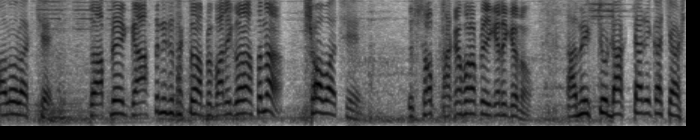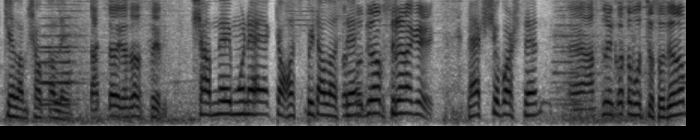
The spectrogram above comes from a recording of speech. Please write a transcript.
ভালো লাগছে। তো আপনি গাছের নিচে থাকতে আপনার বাড়ি ঘর আছে না? সব আছে। তো সব থাকা পর আপনি এখানে কেন? আমি একটু ডাক্তারের কাছে আসছিলাম সকালে। ডাক্তারের কাছে আসছেন? সামনে মনে হয় একটা হসপিটাল আছে। সৌদি আরব ছিলেন আগে? একশো পার্সেন্ট আসলেন কত বছর সৌদি আরব?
